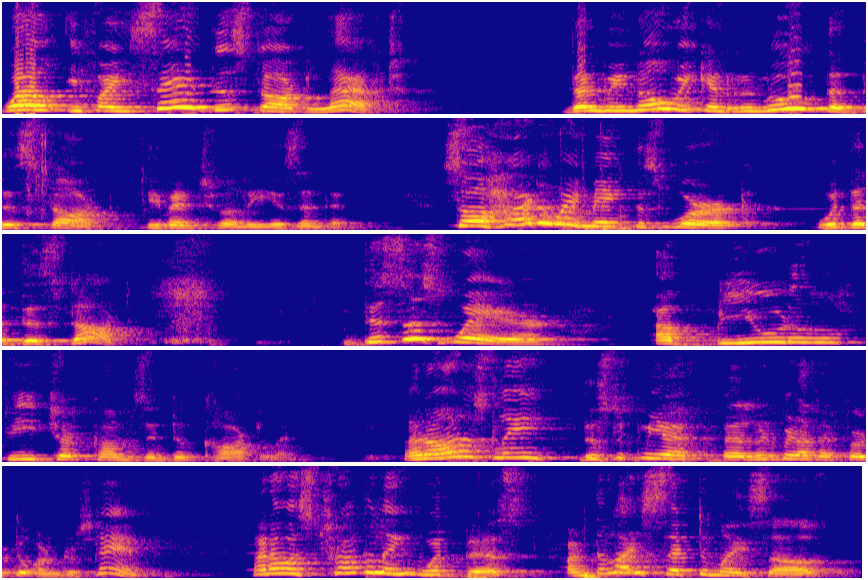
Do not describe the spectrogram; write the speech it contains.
Well, if I say this dot left, then we know we can remove the this dot eventually, isn't it? So how do I make this work with the this dot? This is where a beautiful feature comes into Kotlin. And honestly, this took me a, a little bit of effort to understand. And I was struggling with this until I said to myself,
